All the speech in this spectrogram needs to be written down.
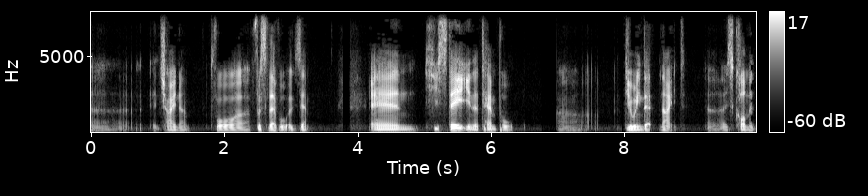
uh, in China, for uh, first level exam, and he stayed in a temple uh, during that night. Uh, it's common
